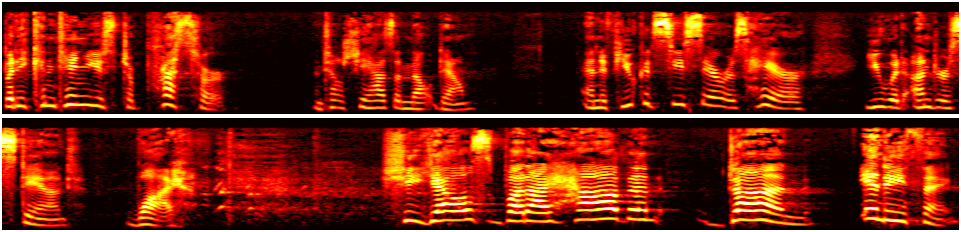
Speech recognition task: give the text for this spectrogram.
but he continues to press her until she has a meltdown. And if you could see Sarah's hair, you would understand why. she yells, But I haven't done anything.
